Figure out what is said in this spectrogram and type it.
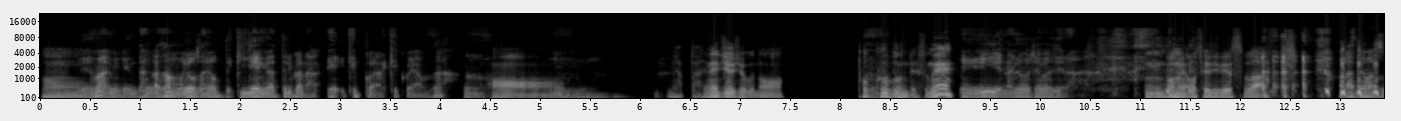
うん、まあ、檀家さんもようさんよって機嫌やってるから、え、結構や、結構やもんな。うん。うん、やっぱりね、住職の特文ですね。いいいえ、何もおっしゃいませんら。うん、ごめん、お世辞ですわ。わかってます。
